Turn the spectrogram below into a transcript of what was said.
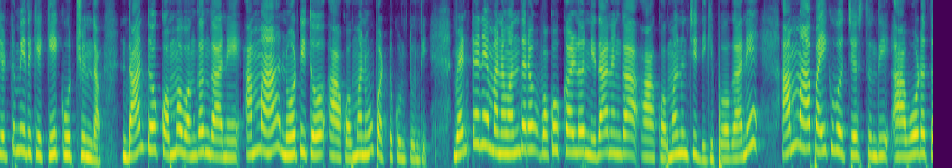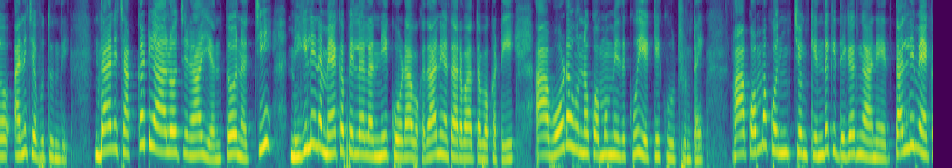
చెట్టు మీదకి ఎక్కి కూర్చుందాం. దాంతో కొమ్మ వంగంగానే అమ్మ నోటితో ఆ కొమ్మను పట్టుకుంటుంది. వెంటనే మనమందరం ఒక్కొక్కళ్ళు నిదానంగా ఆ కొమ్మ నుంచి దిగిపోగానే అమ్మ పైకి వచ్చేస్తుంది ఆ ఊడతో అని చెబుతుంది. దాని చక్కటి ఆలోచన ఎంతో నచ్చి మిగిలిన మేకపిల్లలన్నీ కూడా ఒకదాని తర్వాత ఒకటి ఆ ఓడ ఉన్న కొమ్మ మీదకు ఎక్కి కూర్చుంటాయి. ఆ కొమ్మ కొంచెం కిందకి దిగంగానే తల్లి మేక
